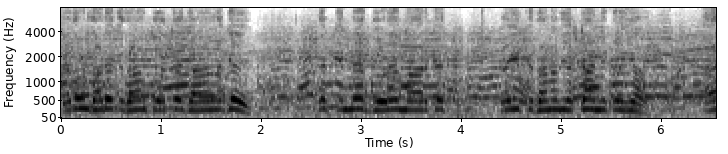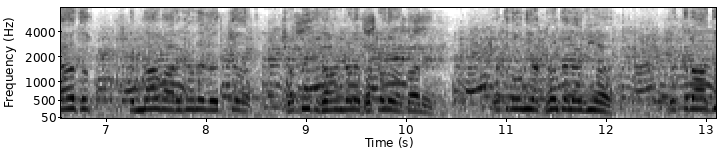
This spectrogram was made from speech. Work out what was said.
ਜਦੋਂ ਹੁਣ ਸਾਡੇ ਕਿਸਾਨ ਤੁਰ ਕੇ ਜਾਣ ਲੱਗੇ ਤੇ ਕਿੰਨੇ ਗੋਲੇ ਮਾਰ ਕੇ ਕਈ ਕਿਸਾਨਾਂ ਦੀਆਂ ਅੱਖਾਂ ਨਿਕਲ ਗਈਆਂ ਐਸ ਤਿੰਨਾਂ ਵਾਰੀਆਂ ਦੇ ਵਿੱਚ 26 ਕਿਸਾਨ ਜਿਹੜੇ ਫੱਕੜ ਹੋ ਪਏ ਨੇ। ਇੱਕ ਦੋ ਦੀਆਂ ਅੱਖਾਂ ਚਲੇ ਗਈਆਂ। ਇੱਕ ਦਾ ਅੱਜ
